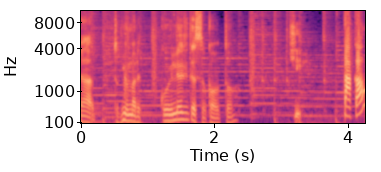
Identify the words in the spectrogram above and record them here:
আচ্ছা তুমি আমার কইলে দিতেছো কত কি? তাকাও।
